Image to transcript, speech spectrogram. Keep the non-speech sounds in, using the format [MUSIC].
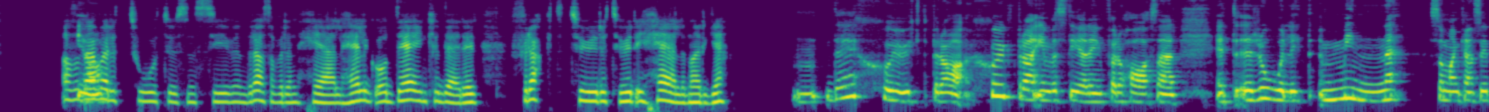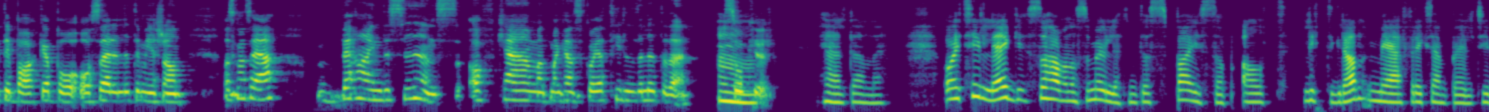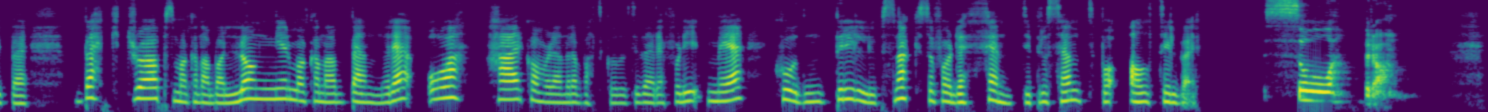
Altså, det er bare 2700 altså for en hel helg, og det inkluderer frakt tur-retur i hele Norge. Mm, det er sjukt bra. Sjukt bra investering for å ha så här ett roligt minne som man kan se tilbake på og så er det litt mer sånn Hva skal man si? behind the scenes, off cam, at man kan skoja til det litt der. Så Mm. kul. Helt enig. Og i tillegg så har man også muligheten til å spice opp alt lite grann med eksempel type backdrops, man kan ha ballonger, man kan ha bannere, og her kommer det en rabattkode til dere, fordi med koden bryllupssnakk så får dere 50% på alt tilbør. Så bra.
